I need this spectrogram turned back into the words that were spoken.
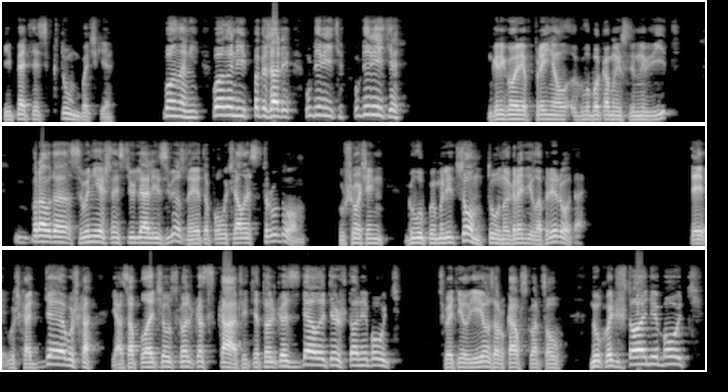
и пятясь к тумбочке. «Вон они, вон они, побежали! Уберите, уберите!» Григорьев принял глубокомысленный вид. Правда, с внешностью Ляли Звездной это получалось с трудом. Уж очень глупым лицом ту наградила природа. «Девушка, девушка, я заплачу, сколько скажете, только сделайте что-нибудь!» Схватил ее за рукав Скворцов. «Ну, хоть что-нибудь!»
